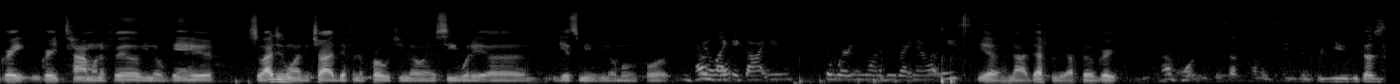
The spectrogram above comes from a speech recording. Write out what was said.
great, great time on the field, you know, being here. So I just wanted to try a different approach, you know, and see what it uh, gets me, you know, moving forward. You feel like it got you to where you want to be right now, at least? Yeah, nah, definitely, I feel great. How important is this upcoming season for you? Because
